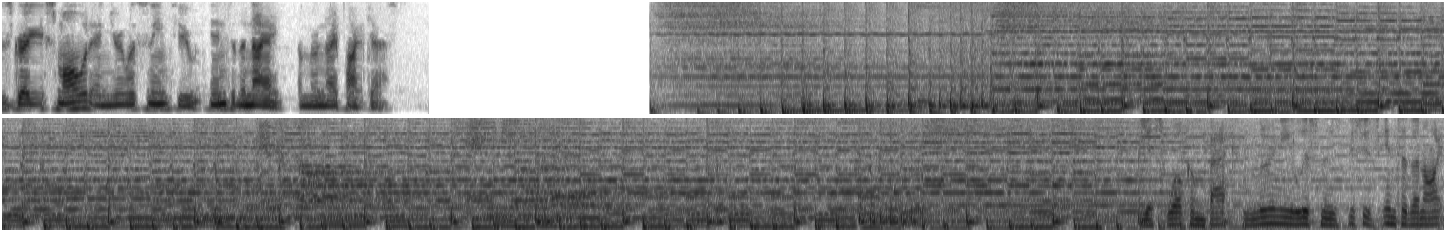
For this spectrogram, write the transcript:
is Greg Smallwood, and you're listening to Into the Night, a Moon Knight podcast. Yes, welcome back, loony listeners. This is Into the Night,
